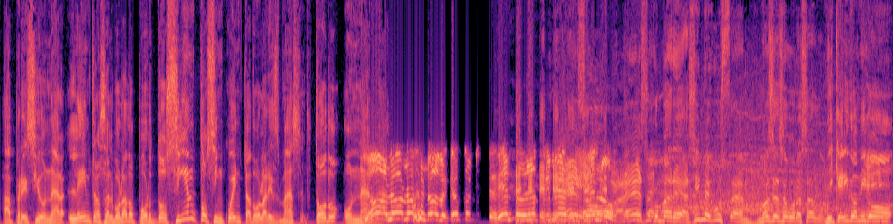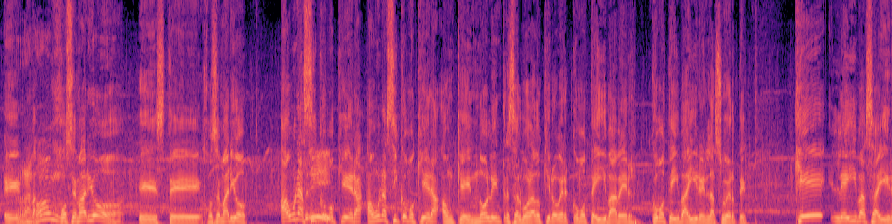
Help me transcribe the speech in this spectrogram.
a presionar. Le entras al volado por 250 dólares más, todo o nada. No, no, no, no, me quedo con 300 de la primera Eso, gano. eso, compadre, así me gusta. No seas aborazado. Mi querido amigo eh, Ma- José Mario, este, José Mario, aún así Sí. como quiera, aún así como quiera, aunque no le entres al volado, quiero ver cómo te iba a ver, cómo te iba a ir en la suerte. ¿Qué le ibas a ir?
